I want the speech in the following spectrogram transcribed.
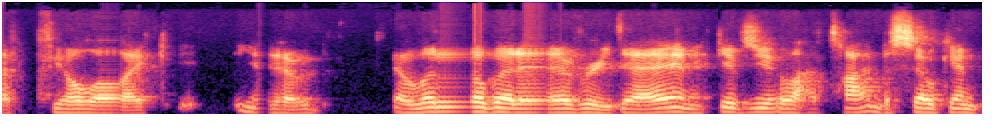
I feel like, you know, a little bit every day, and it gives you a lot of time to soak in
